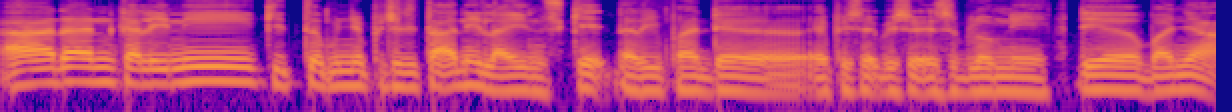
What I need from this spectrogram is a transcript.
Uh, dan kali ni kita punya penceritaan ni lain sikit daripada episod-episod yang sebelum ni. Dia banyak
